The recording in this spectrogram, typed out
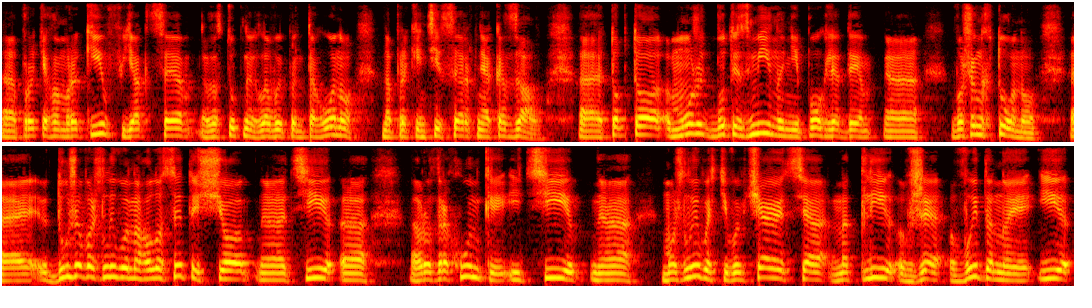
е, протягом років, як це заступник глави Пентагону наприкінці серпня казав. Е, тобто можуть бути змінені погляди е, Вашингтону. Дуже важливо наголосити, що ці розрахунки і ці можливості вивчаються на тлі вже виданої і е,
